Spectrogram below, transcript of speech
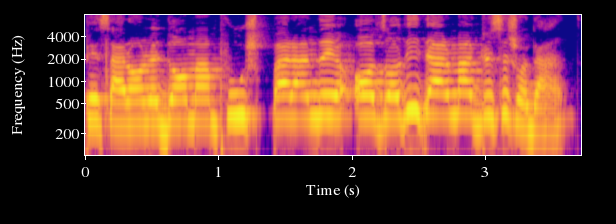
پسران دامن پوش برنده آزادی در مدرسه شدند.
